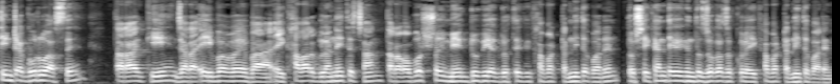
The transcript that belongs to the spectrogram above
তিনটা গরু আছে, তারা আর কি, যারা এইভাবে বা এই খাবারগুলো নিতে চান, তারা অবশ্যই মেঘডুবি এগ্রো থেকে খাবারটা নিতে পারেন। তো সেখান থেকে কিন্তু যোগাযোগ করে এই খাবারটা নিতে পারেন।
